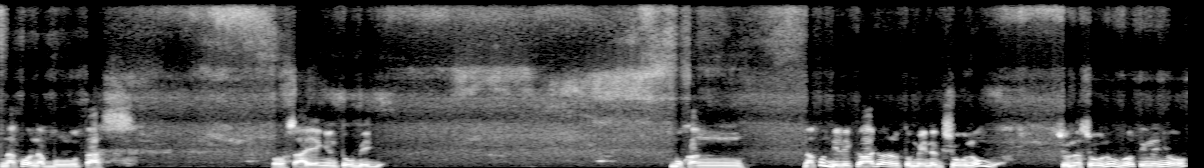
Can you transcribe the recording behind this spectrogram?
Nako, nabutas. Oh, sayang yung tubig. Mukhang, nako, delikado. Ano to, may nagsunog. Sunasunog oh, tingnan nyo oh.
